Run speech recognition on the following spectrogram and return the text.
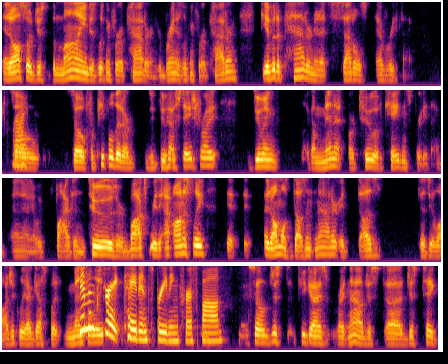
And it also just the mind is looking for a pattern. Your brain is looking for a pattern. Give it a pattern and it settles everything. So right. so for people that are do have stage fright doing like a minute or two of cadence breathing and you know, fives and twos or box breathing I, honestly it, it, it almost doesn't matter. It does physiologically i guess but mentally, demonstrate cadence breathing for us bob. So just if you guys right now just uh, just take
